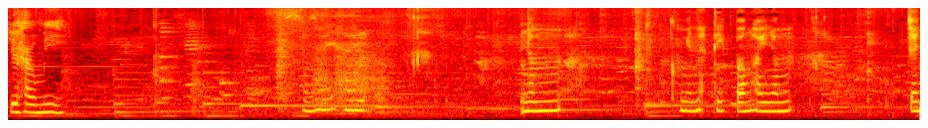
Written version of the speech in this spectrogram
you have me. ទីពឹងហើយខ្ញុំចេញ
